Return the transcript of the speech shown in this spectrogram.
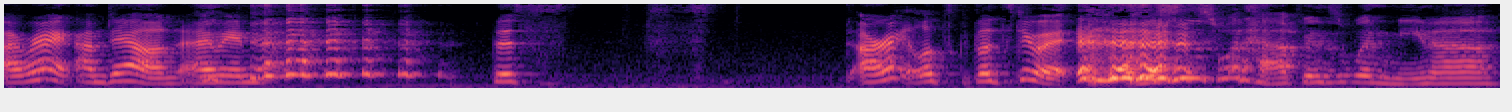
All right, I'm down. I mean, this all right, let's let's do it. this is what happens when Mina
